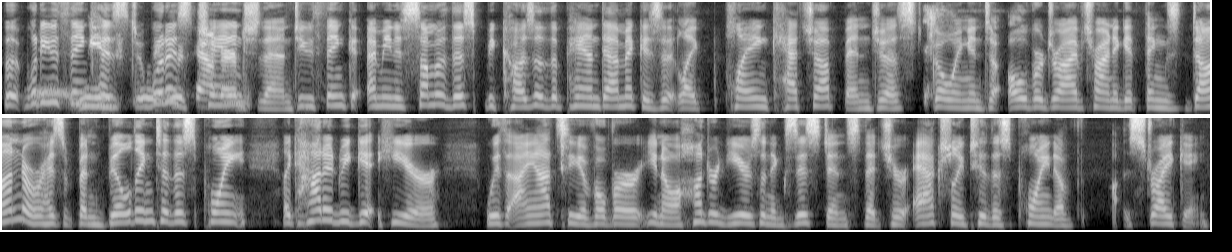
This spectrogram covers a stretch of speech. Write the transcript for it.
but what do you think has what has changed then? Do you think I mean is some of this because of the pandemic? Is it like playing catch up and just going into overdrive trying to get things done or has it been building to this point? Like how did we get here with IATSE of over, you know, 100 years in existence that you're actually to this point of uh, striking?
